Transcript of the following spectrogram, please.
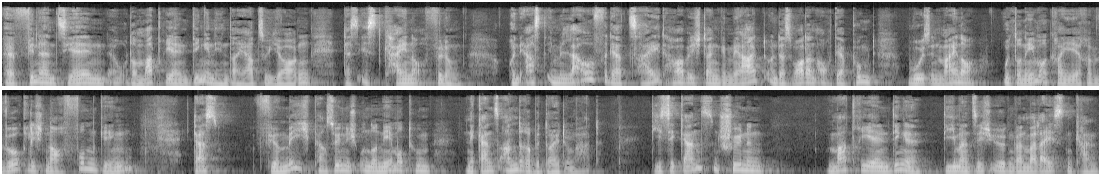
äh, finanziellen oder materiellen Dingen hinterher zu jagen, das ist keine Erfüllung. Und erst im Laufe der Zeit habe ich dann gemerkt, und das war dann auch der Punkt, wo es in meiner Unternehmerkarriere wirklich nach vorn ging, dass für mich persönlich Unternehmertum eine ganz andere Bedeutung hat. Diese ganzen schönen materiellen Dinge, die man sich irgendwann mal leisten kann,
